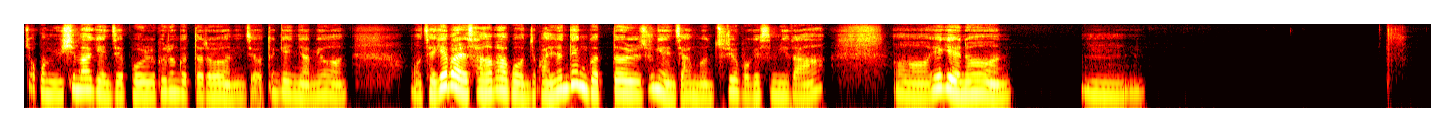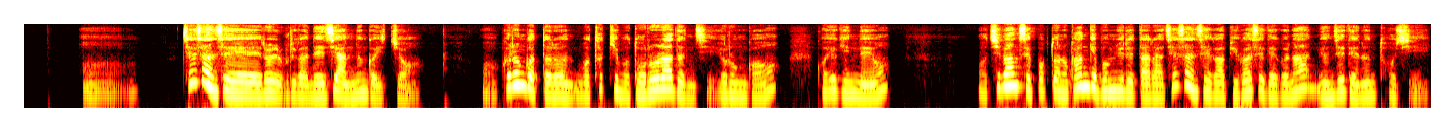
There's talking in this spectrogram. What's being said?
조금 유심하게 이제 볼 그런 것들은 이제 어떤 게 있냐면 뭐 재개발 사업하고 이제 관련된 것들 중에 이제 한번 추려보겠습니다. 어, 여기에는 음, 재산세를 우리가 내지 않는 거 있죠. 어, 그런 것들은 뭐 특히 뭐 도로라든지 이런 거, 그 여기 있네요. 어, 지방세법 또는 관계법률에 따라 재산세가 비과세되거나 면제되는 토지.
